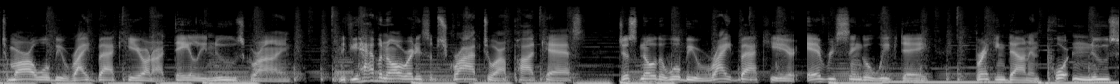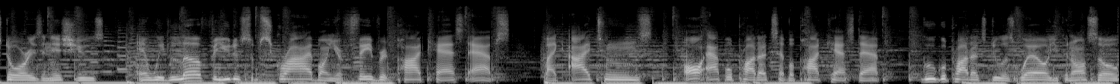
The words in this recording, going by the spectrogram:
Tomorrow we'll be right back here on our daily news grind. And if you haven't already subscribed to our podcast, Just know that we'll be right back here every single weekday, breaking down important news stories and issues. And we'd love for you to subscribe on your favorite podcast apps like iTunes. All Apple products have a podcast app. Google products do as well. You can also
